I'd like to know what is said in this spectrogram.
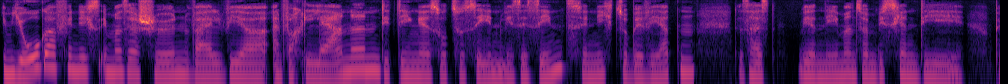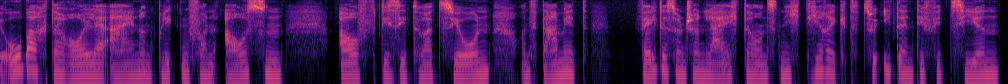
Im Yoga finde ich es immer sehr schön, weil wir einfach lernen, die Dinge so zu sehen, wie sie sind, sie nicht zu bewerten. Das heißt, wir nehmen so ein bisschen die Beobachterrolle ein und blicken von außen auf die Situation und damit fällt es uns schon leichter, uns nicht direkt zu identifizieren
